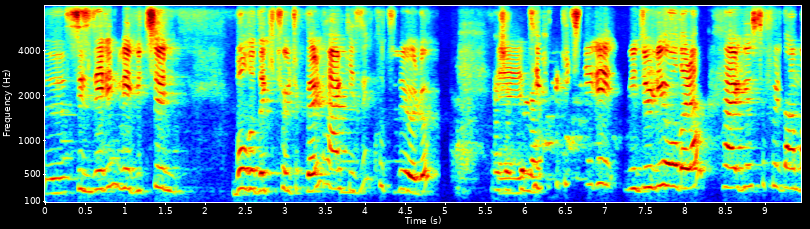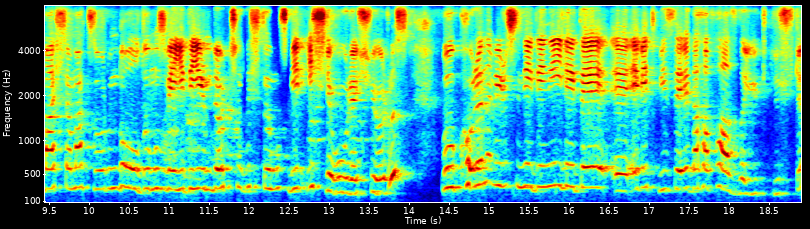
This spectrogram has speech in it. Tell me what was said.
e, sizlerin ve bütün Bolu'daki çocukların, herkesin kutluyorum. Ee, Teşekkürler. Temizlik İşleri Müdürlüğü olarak her gün sıfırdan başlamak zorunda olduğumuz ve 7-24 çalıştığımız bir işle uğraşıyoruz. Bu koronavirüsü nedeniyle de e, evet bizlere daha fazla yük düştü.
